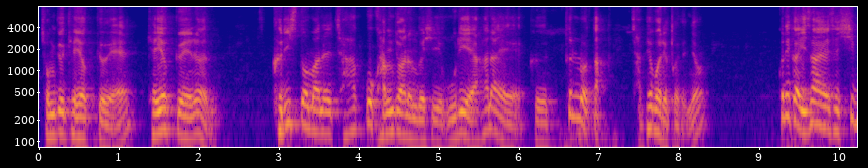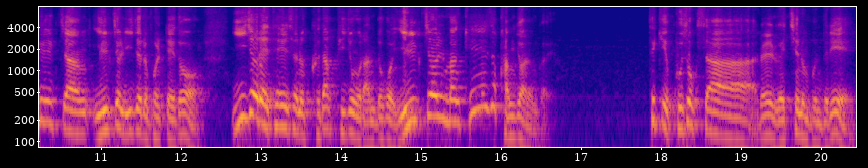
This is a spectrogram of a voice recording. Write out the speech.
종교 개혁교회 개혁교회는 그리스도만을 자꾸 강조하는 것이 우리의 하나의 그 틀로 딱 잡혀버렸거든요. 그러니까 이사야에서 11장 1절 2절을 볼 때도 2절에 대해서는 그닥 비중을 안 두고 1절만 계속 강조하는 거예요. 특히 구속사를 외치는 분들이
